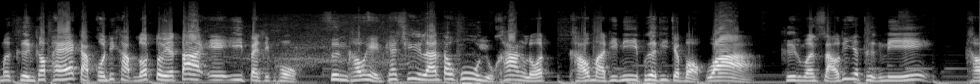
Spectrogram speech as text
เมื่อคืนเขาแพ้กับคนที่ขับรถ Toyota AE 86ซึ่งเขาเห็นแค่ชื่อร้านเต้าหู้อยู่ข้างรถ เขามาที่นี่เพื่อที่จะบอกว่า คืนวันเสาร์ที่จะถึงนี้ เขา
